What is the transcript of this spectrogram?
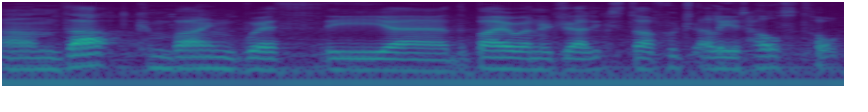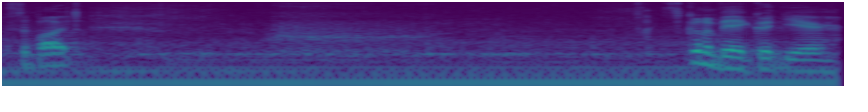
and that combined with the uh, the bioenergetic stuff, which Elliot Hulse talks about, it's going to be a good year.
